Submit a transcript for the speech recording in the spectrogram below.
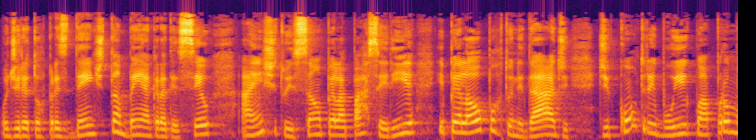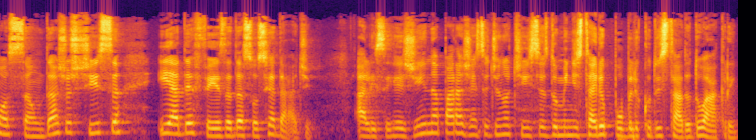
O diretor-presidente também agradeceu à instituição pela parceria e pela oportunidade de contribuir com a promoção da justiça e a defesa da sociedade. Alice Regina, para a Agência de Notícias do Ministério Público do Estado do Acre.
